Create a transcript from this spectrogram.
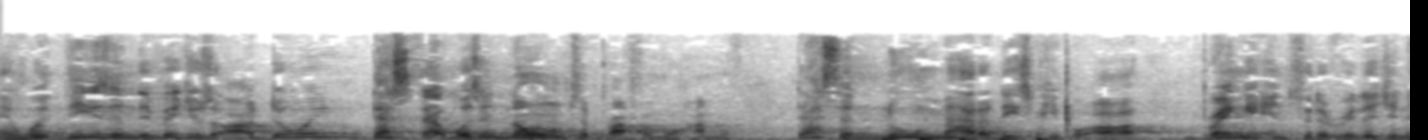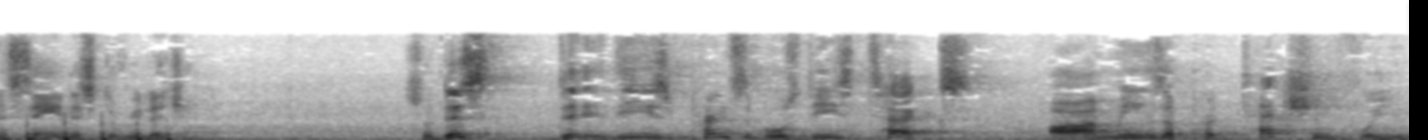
And what these individuals are doing, that's, that wasn't known to Prophet Muhammad. That's a new matter these people are bringing into the religion and saying it's the religion. So this, th- these principles, these texts are a means of protection for you,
